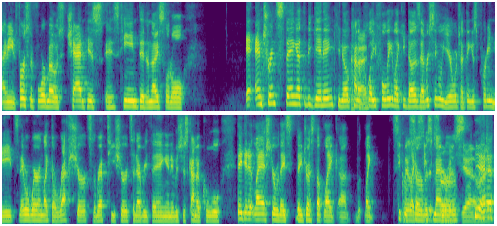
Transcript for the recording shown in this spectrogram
I mean, first and foremost, Chad and his his team did a nice little entrance thing at the beginning, you know, kind okay. of playfully like he does every single year, which I think is pretty neat. They were wearing like the ref shirts, the ref t-shirts and everything, and it was just kind of cool. They did it last year where they they dressed up like uh like Secret like Service Secret members. Service. Yeah, yeah, right.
